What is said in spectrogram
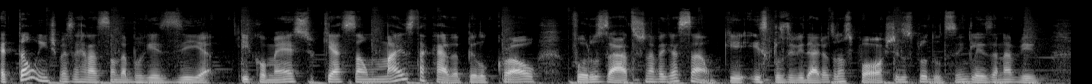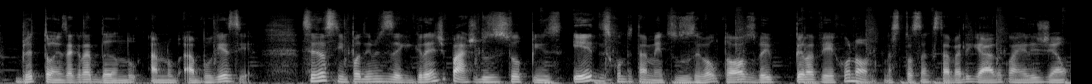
É tão íntima essa relação da burguesia e comércio que a ação mais destacada pelo Kroll foram os atos de navegação, que exclusividade ao transporte dos produtos ingleses a navio bretões, agradando a, a burguesia. Sendo assim, podemos dizer que grande parte dos estopins e descontentamentos dos revoltosos veio pela via econômica, na situação que estava ligada com a religião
